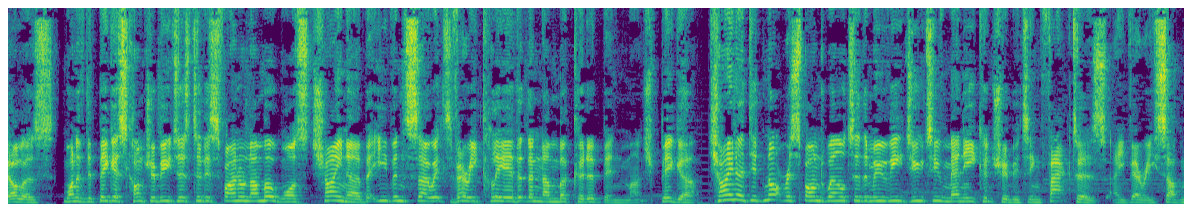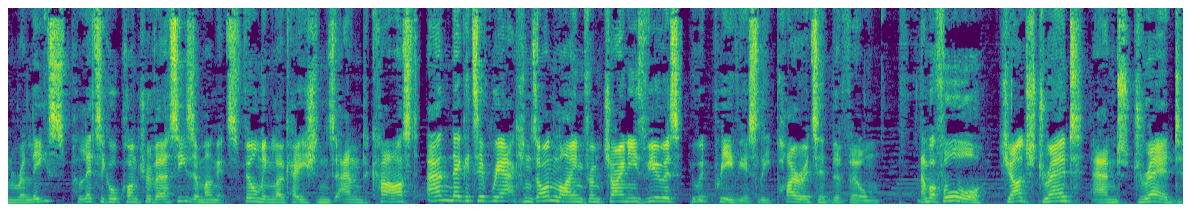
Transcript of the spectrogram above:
One of the biggest contributors to this final number was China, but even so, it's very clear that the number could have been much bigger. China did not respond well to the movie due to many contributing factors a very sudden release, political controversies among its filming locations and cast, and negative reactions online from Chinese viewers who had previously pirated the film. Number 4 Judge Dredd and Dredd.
